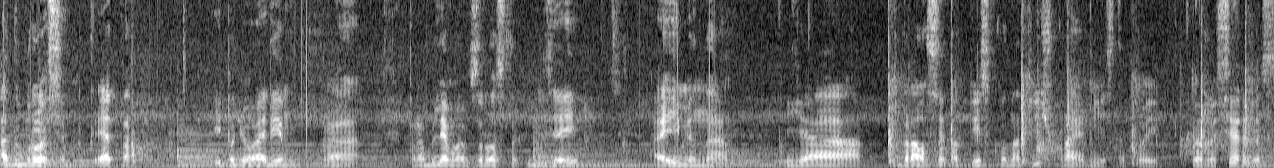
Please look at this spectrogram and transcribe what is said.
Отбросим это и поговорим про проблемы взрослых людей, а именно я брал себе подписку на Twitch Prime, есть такой тоже сервис.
